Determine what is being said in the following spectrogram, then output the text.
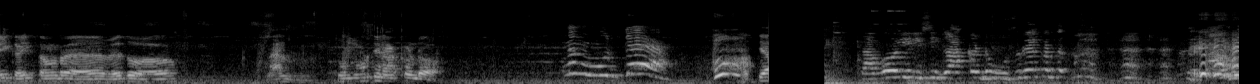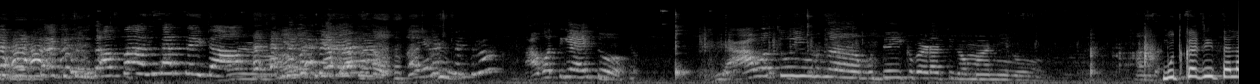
ಕಡ್ಡಿ ಕೈ ತಗೊಂಡ್ರೆ ವೇದು. ನಾನು ತುಂಬ ನೋಡ್ತೀನಿ ಹಾಕೊಂಡು ತಗೋ ಇಲ್ಲಿ ಸಿಗ ಹಾಕೊಂಡು ಉಸಿರೇ ಕಂಡು ಅವತ್ತಿಗೆ ಆಯ್ತು. ಯಾವತ್ತು ಇವ್ನಿಗ ಮುದ್ದೆ ಇಕ್ಕಬೇಡ ಚಿಗಮ್ಮ ನೀನು. ಮುದ್ಕಜಿ ಇತ್ತಲ್ಲ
